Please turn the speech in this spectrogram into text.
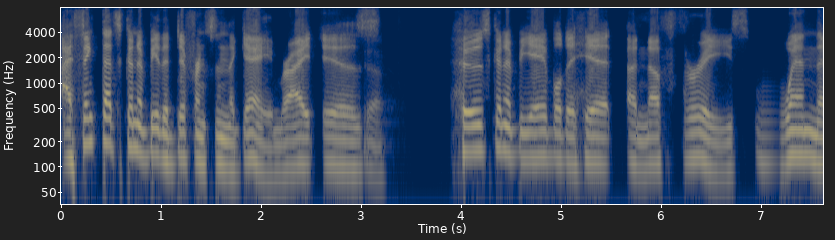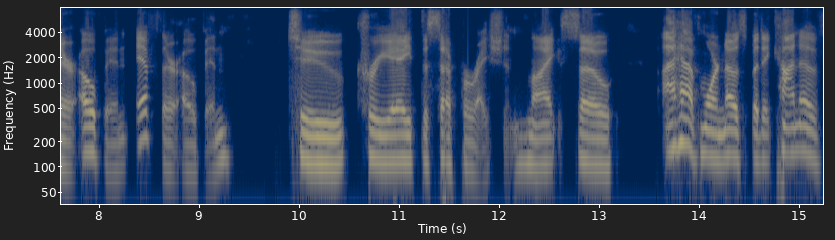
I think that's going to be the difference in the game, right? Is yeah who's going to be able to hit enough threes when they're open, if they're open, to create the separation. Like, so I have more notes, but it kind of,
